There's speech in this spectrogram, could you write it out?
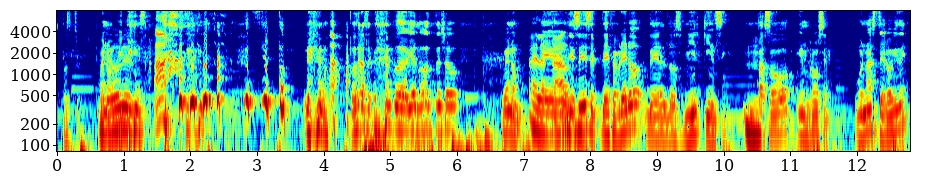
Entonces, bueno, de... ah, es cierto. Entonces la secundaria todavía, ¿no? Este show. Bueno, Adelantado. el 16 de febrero del 2015 uh -huh. pasó en Rusia un asteroide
